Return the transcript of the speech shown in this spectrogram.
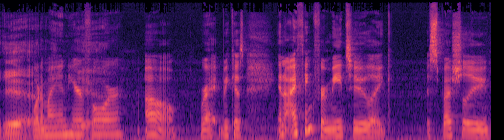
Yeah. what am I in here Yeah. for? Oh, right. Because, and I think for me too, like, especially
